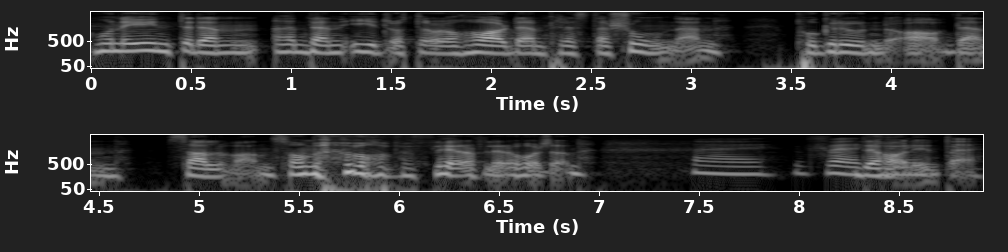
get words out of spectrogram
Hon är ju inte den, den idrottare och har den prestationen på grund av den salvan som var för flera, flera år sedan. Nej, verkligen det har det inte. inte.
